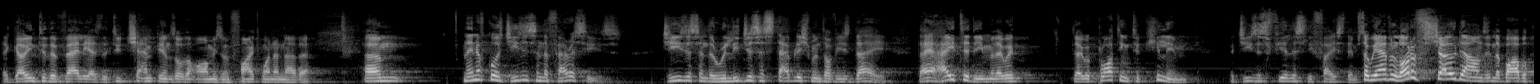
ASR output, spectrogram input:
They go into the valley as the two champions of the armies and fight one another. Um, then, of course, Jesus and the Pharisees. Jesus and the religious establishment of his day. They hated him and they were, they were plotting to kill him, but Jesus fearlessly faced them. So we have a lot of showdowns in the Bible,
